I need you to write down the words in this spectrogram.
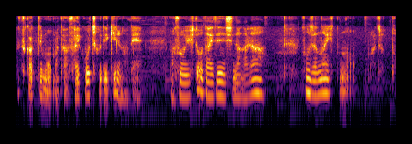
ぶつかってもまた再構築できるので、まあ、そういう人を大事にしながらそうじゃない人の、まあ、ちょっと、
